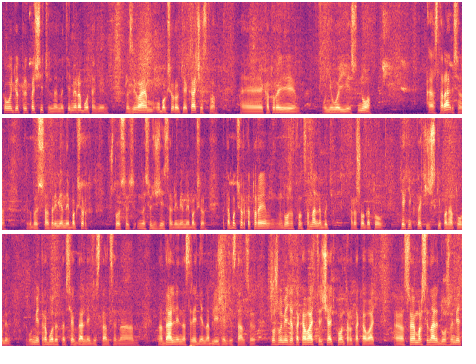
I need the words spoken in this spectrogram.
кого идет предпочтительно, на теми работаем. И развиваем у боксеров те качества, э, которые у него есть. Но э, стараемся, как бы современный боксер, что на сегодняшний день современный боксер? Это боксер, который должен функционально быть хорошо готов, технико-тактически подготовлен, уметь работать на всех дальних дистанциях, на, на дальней, на средней, на ближней дистанции. Должен уметь атаковать, встречать, контратаковать. Э, В своем арсенале должен иметь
